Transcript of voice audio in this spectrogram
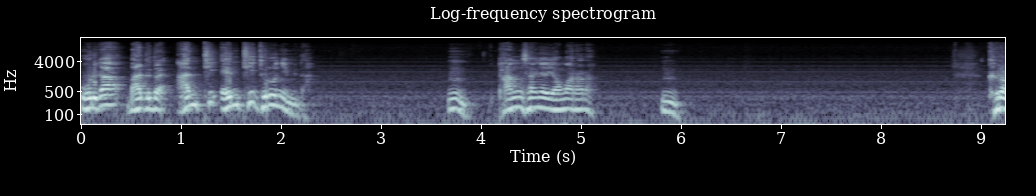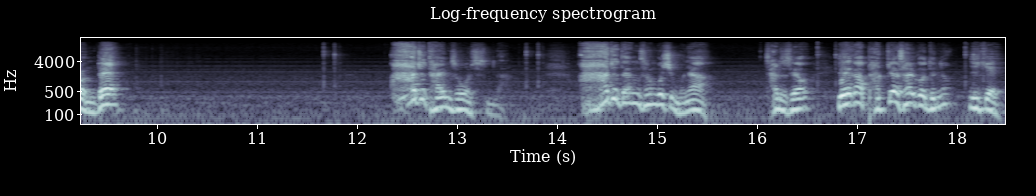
우리가 말 그대로 anti anti 드론입니다. 음, 방산여 영원하라. 음. 그런데 아주 다행스러운 것이 있습니다. 아주 다행스러운 것이 뭐냐? 잘 드세요. 얘가 밖에 살거든요. 이게.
